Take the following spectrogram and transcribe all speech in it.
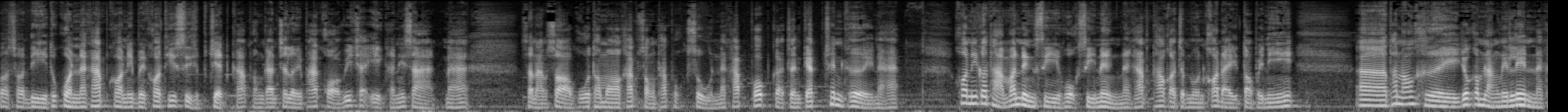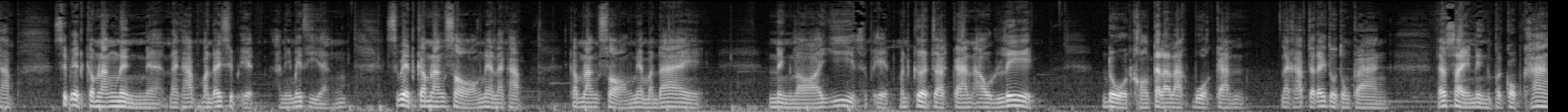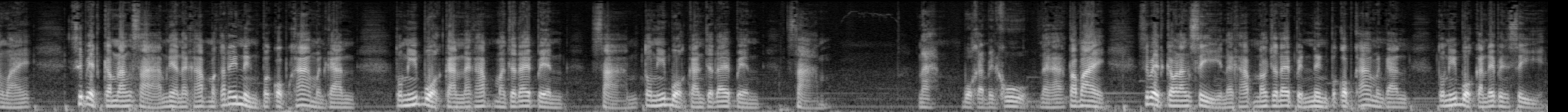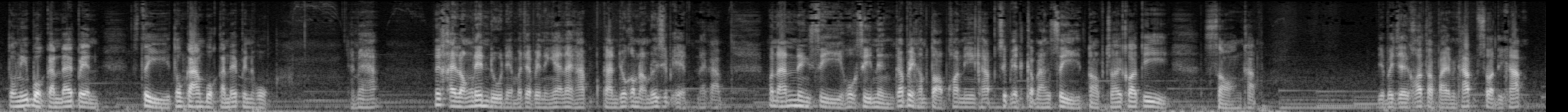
ก็สวัสดีทุกคนนะครับ ข้อนี้เป็นข้อที่ 47 ครับของการเฉลยภาคขอวิชาเอกคณิตศาสตร์นะฮะสนามสอบภูทมครับ2ทับ60 นะครับ พบกับจารย์แก๊ปเช่นเคยนะฮะข้อนี้ก็ถามว่า 14641 นะครับ เท่ากับจำนวนข้อใดต่อไปนี้อ่าถ้าน้องเคยยกกำลังเล่นๆนะครับ 11กำลัง1เนี่ยนะครับมันได้ 11 อันนี้ไม่เถียง 11กำลัง2เนี่ยนะครับกำลัง2เนี่ยมันได้ 121 มันเกิดจากการเอาเลขโดดของแต่ละหลักบวกกันนะครับ จะได้ตัวตรงกลาง แล้วใส่ 1 ประกบข้างไว้ 11กำลัง3เนี่ยนะครับมันก็ได้ 1 ประกบข้างเหมือนกัน ตรงนี้บวกกันนะครับ มันจะได้เป็น 3 ตรงนี้บวกกันจะได้เป็น3นะบวกกันเป็นคู่นะครับต่อไป 11กำลัง4นะครับน้องจะได้เป็น 1 ประกบข้างเหมือนกัน ตรงนี้บวกกันได้เป็น 4 ตรงนี้บวกกันได้เป็น 4 ตรงกลางบวกกันได้เป็น 6 เห็นไหมครับถ้าใครลองเล่นดูเนี่ยมันจะเป็นอย่างเงี้ยนะครับ การยกกำลังด้วย 11 นะครับ เพราะนั้น 1 4 6 4 1 ก็เป็นคำตอบข้อนี้ครับ 11กำลัง 4 ตอบช้อยข้อที่ 2 ครับ เดี๋ยวไปเจอข้อต่อไปนะครับ สวัสดีครับ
